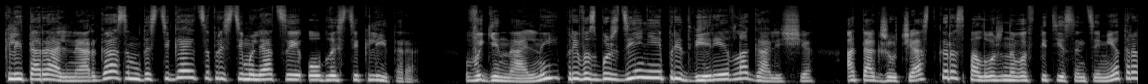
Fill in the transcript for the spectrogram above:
Клиторальный оргазм достигается при стимуляции области клитора, вагинальный — при возбуждении преддверия влагалища, а также участка, расположенного в 5 см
